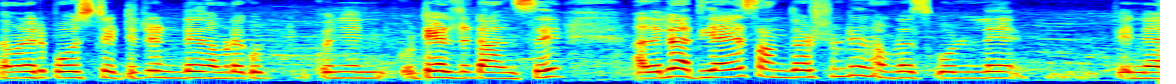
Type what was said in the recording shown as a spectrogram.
നമ്മളൊരു പോസ്റ്റ് ഇട്ടിട്ടുണ്ട് നമ്മുടെ കുഞ്ഞു കുട്ടികളുടെ ഡാൻസ്. അതിലും അതിയായ സന്തോഷമുണ്ട് നമ്മുടെ സ്കൂളിലെ. പിന്നെ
